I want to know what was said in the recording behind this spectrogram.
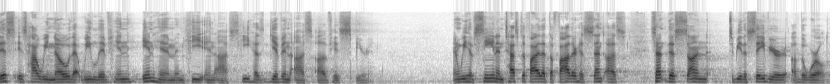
This is how we know that we live in, in him and he in us. He has given us of his Spirit. And we have seen and testify that the Father has sent us, sent this Son to be the Savior of the world.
